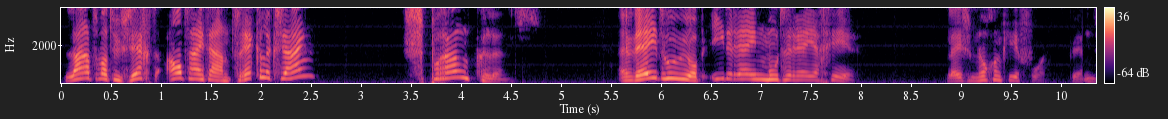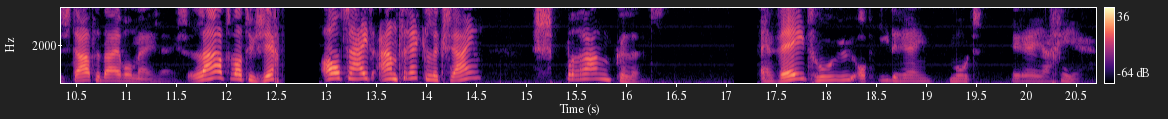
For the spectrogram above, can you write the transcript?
Laat wat u zegt altijd aantrekkelijk zijn, sprankelend. En weet hoe u op iedereen moet reageren. lees hem nog een keer voor. In de Statenbijbel meelezen. Laat wat u zegt altijd aantrekkelijk zijn, sprankelend. En weet hoe u op iedereen moet reageren.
